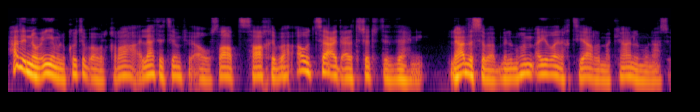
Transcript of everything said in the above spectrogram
هذه النوعية من الكتب أو القراءة لا تتم في أوساط صاخبة أو تساعد على التشتت الذهني. لهذا السبب من المهم أيضا اختيار المكان المناسب.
